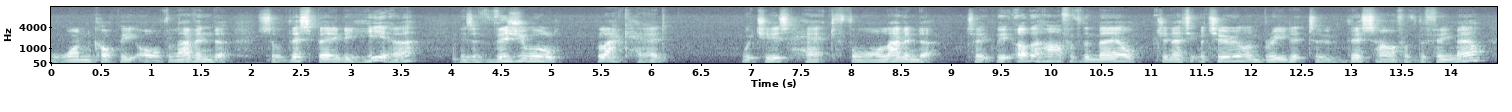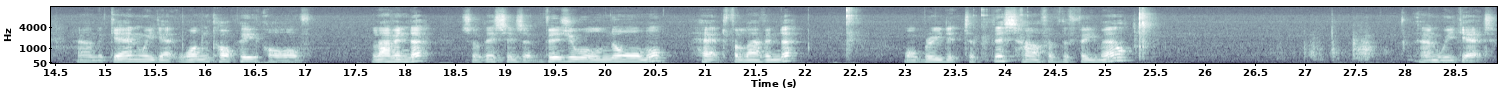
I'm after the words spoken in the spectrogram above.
one copy of lavender so this baby here is a visual blackhead which is het for lavender. Take the other half of the male genetic material and breed it to this half of the female. And again we get one copy of lavender. So this is a visual normal het for lavender. We'll breed it to this half of the female. And we get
